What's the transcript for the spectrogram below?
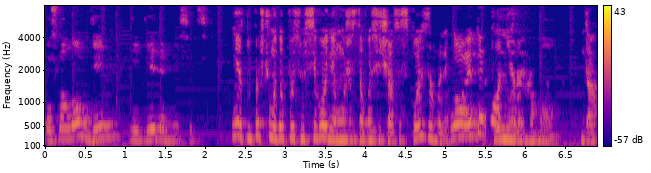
В основном день, неделя, месяц. Нет, ну почему, допустим, сегодня мы же с тобой сейчас использовали. Но это планируем. Да.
